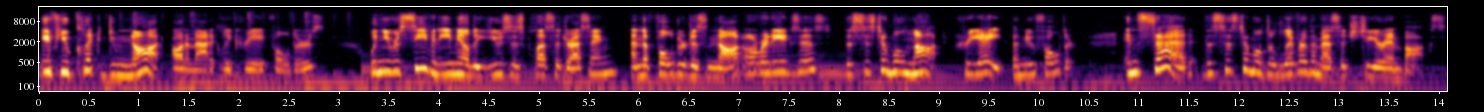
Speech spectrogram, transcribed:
If you click Do Not Automatically Create Folders, when you receive an email that uses plus addressing and the folder does not already exist, the system will not create a new folder. Instead, the system will deliver the message to your inbox.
